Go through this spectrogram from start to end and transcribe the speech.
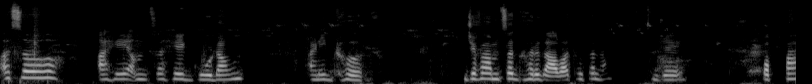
असं आहे आमचं हे गोडाऊन आणि घर. जेव्हा आमचं घर गावात होतं ना म्हणजे पप्पा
